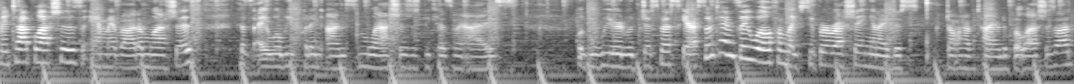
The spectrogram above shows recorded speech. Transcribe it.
my top lashes and my bottom lashes because I will be putting on some lashes just because my eyes look weird with just mascara. Sometimes they will if I'm like super rushing and I just don't have time to put lashes on.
